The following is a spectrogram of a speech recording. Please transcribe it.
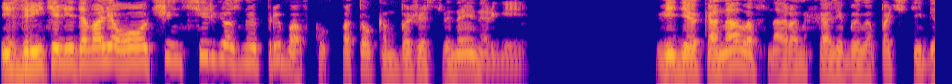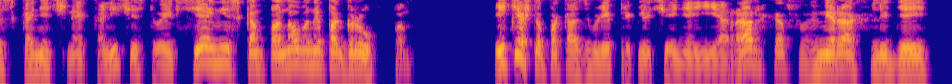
и зрители давали очень серьезную прибавку к потокам божественной энергии. Видеоканалов на Аранхале было почти бесконечное количество, и все они скомпонованы по группам. И те, что показывали приключения иерархов в мирах людей,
